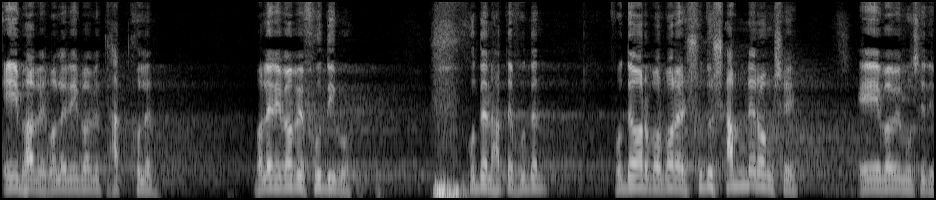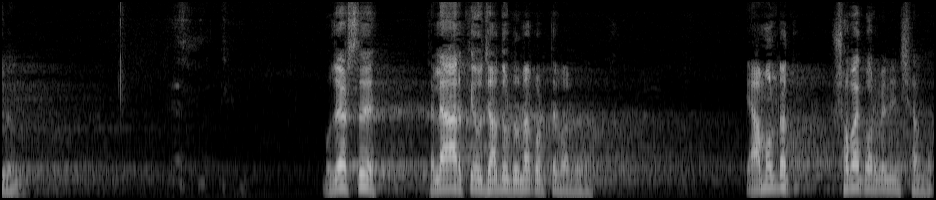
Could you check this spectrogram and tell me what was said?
এইভাবে বলেন এইভাবে হাত খোলেন বলেন এইভাবে ফু দিব। ফুদেন হাতে ফুদেন। ফু দেওয়ার পর বলেন শুধু সামনের অংশে এইভাবে মুছে দিবেন। বুঝে আসছে? তাহলে আর কেউ জাদু টোনা করতে পারবে না। এই আমলটা সবাই করবেন ইনশাল্লাহ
